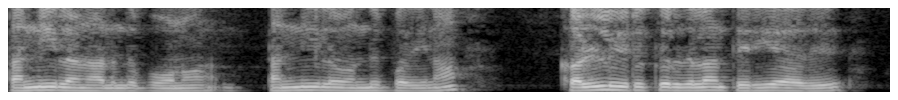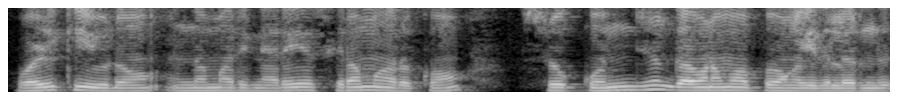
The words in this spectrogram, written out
தண்ணியில் நடந்து போகணும். தண்ணியில் வந்து பார்த்திங்கன்னா கல் இருக்கிறதுலாம் தெரியாது. வழுக்கி விடும். இந்த மாதிரி நிறைய சிரமம் இருக்கும். ஸோ கொஞ்சம் கவனமாக போங்க இதிலேருந்து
